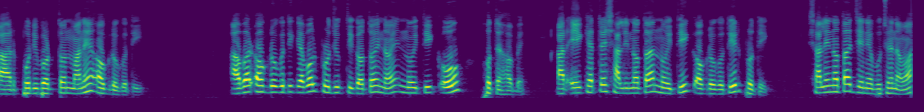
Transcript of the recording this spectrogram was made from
আর পরিবর্তন মানে অগ্রগতি। আবার অগ্রগতি কেবল প্রযুক্তিগতই নয় নৈতিকও হতে হবে। আর এই ক্ষেত্রে শালীনতা নৈতিক অগ্রগতির প্রতীক। শালীনতা জেনে বুঝে নেওয়া,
